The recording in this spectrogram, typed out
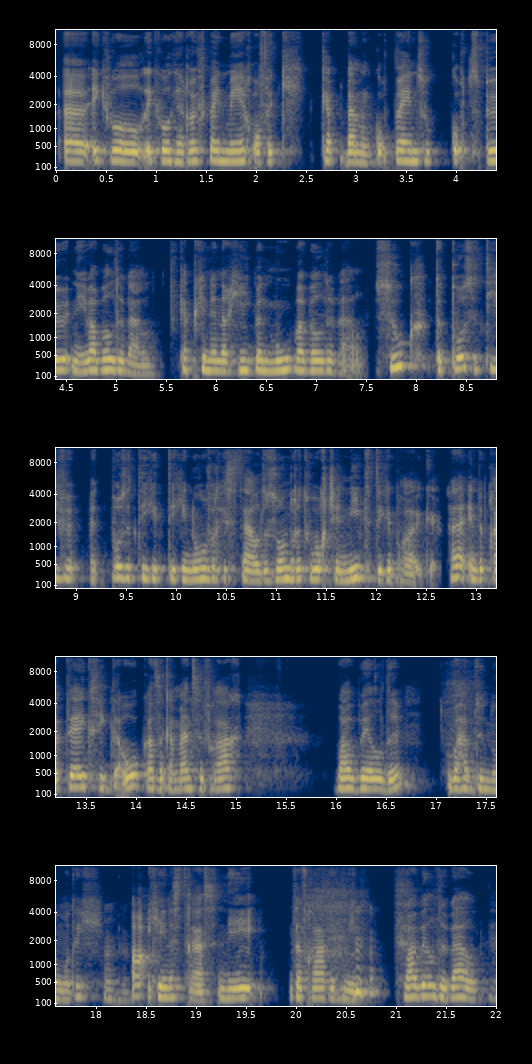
eh, ik, wil, ik wil geen rugpijn meer, of ik, ik heb bij mijn koppijn zo kotsbeu. Nee, wat wilde wel? Ik heb geen energie, ik ben moe, wat wilde wel? Zoek de positieve, het positieve tegenovergestelde zonder het woordje niet te gebruiken. In de praktijk zie ik dat ook als ik aan mensen vraag, wat wilde? Wat heb je nodig? Mhm. Ah, geen stress. Nee, dat vraag ik niet. Wat wilde wel? Ja.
